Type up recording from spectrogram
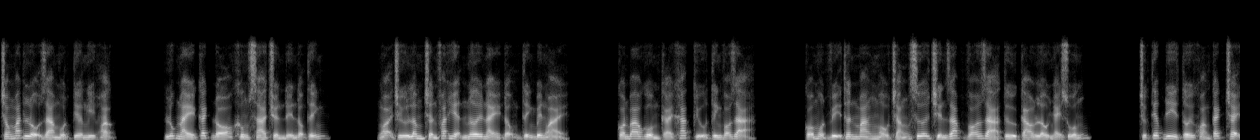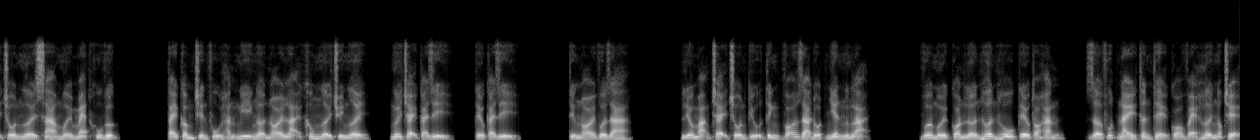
trong mắt lộ ra một tia nghi hoặc. Lúc này cách đó không xa chuyển đến động tĩnh. Ngoại trừ lâm trần phát hiện nơi này động tĩnh bên ngoài, còn bao gồm cái khác cựu tinh võ giả. Có một vị thân mang màu trắng sữa chiến giáp võ giả từ cao lầu nhảy xuống, trực tiếp đi tới khoảng cách chạy trốn người xa mười mét khu vực tay cầm chiến phủ hắn nghi ngờ nói lại không người truy ngươi ngươi chạy cái gì, kêu cái gì? Tiếng nói vừa ra, liều mạng chạy trốn cựu tinh võ giả đột nhiên ngừng lại. Vừa mới còn lớn hơn hô kêu to hắn, giờ phút này thân thể có vẻ hơi ngốc trệ.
